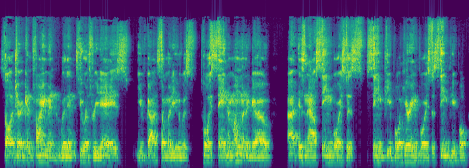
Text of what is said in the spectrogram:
Solitary confinement within two or three days, you've got somebody who was totally sane a moment ago uh, is now seeing voices, seeing people, hearing voices, seeing people.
